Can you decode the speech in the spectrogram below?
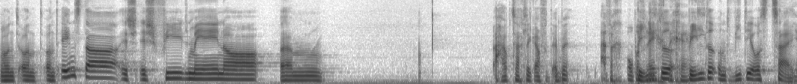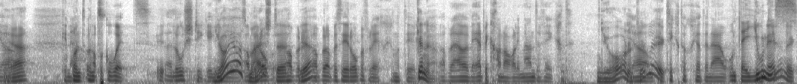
und, und, und Insta ist, ist viel mehr noch ähm, hauptsächlich einfach eben Einfach Bilder, oberflächliche... Bilder und Videos zeigen. Ja. Ja, Genau, Und- und- aber gut, äh, lustig. irgendwie. Ja, ja, das aber, meiste, Aber, ja. aber, aber sehr oberflächlich natürlich. Genau. Aber auch ein Werbekanal im Endeffekt. ja, Ja, natürlich. TikTok ja dann auch. Und der Younes,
